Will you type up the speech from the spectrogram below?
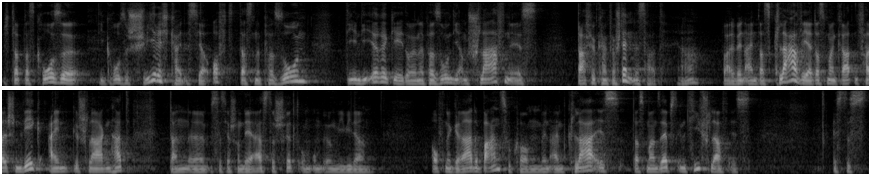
ich glaube, große, die große Schwierigkeit ist ja oft, dass eine Person, die in die Irre geht oder eine Person, die am Schlafen ist, dafür kein Verständnis hat. Ja? Weil wenn einem das klar wäre, dass man gerade einen falschen Weg eingeschlagen hat, dann äh, ist das ja schon der erste Schritt, um, um irgendwie wieder auf eine gerade Bahn zu kommen, wenn einem klar ist, dass man selbst im Tiefschlaf ist, ist es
